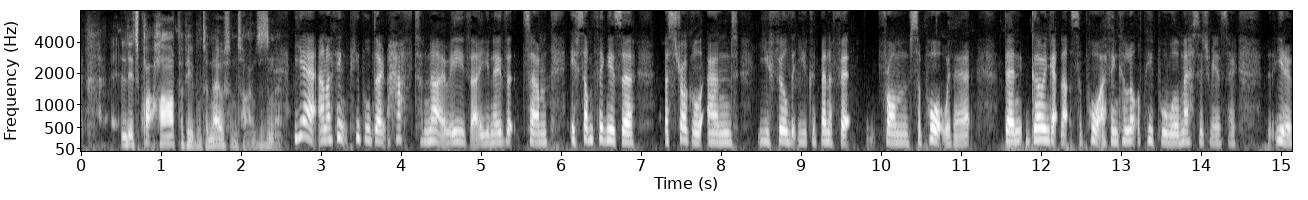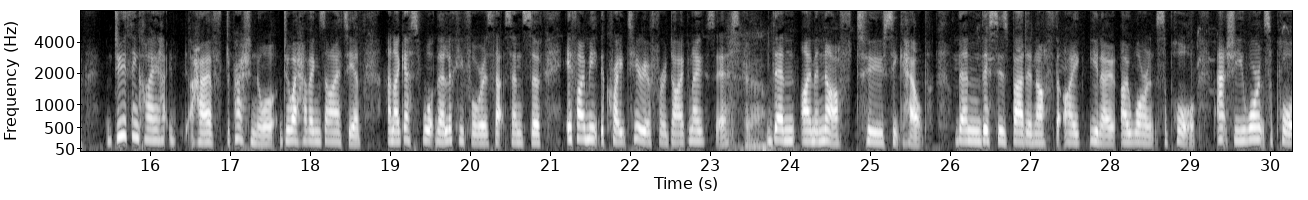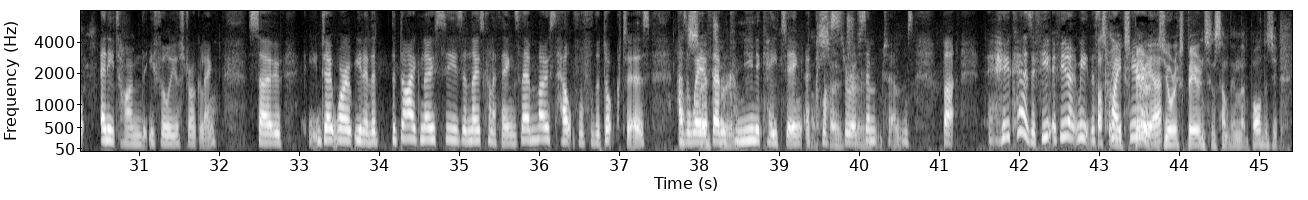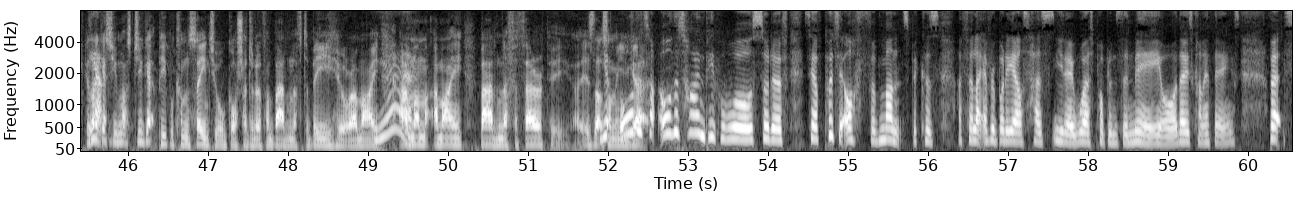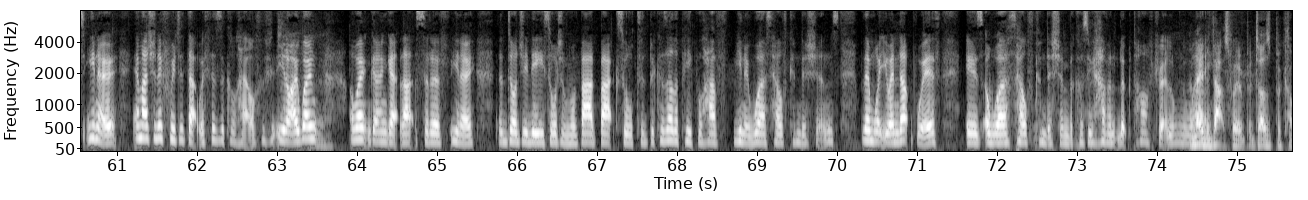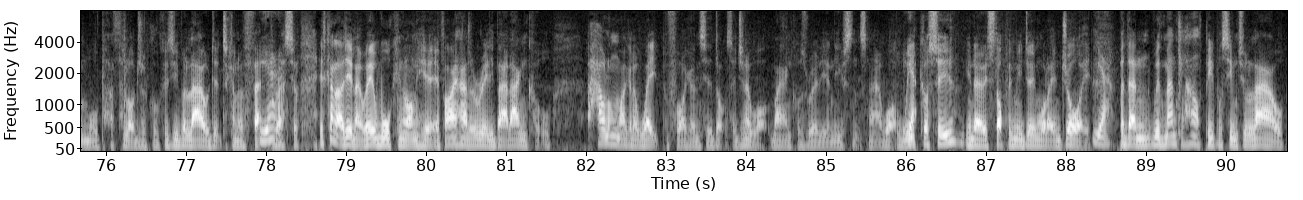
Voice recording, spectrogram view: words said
It's quite hard for people to know sometimes, isn't it? Yeah, and I think people don't have to know either. You know that um, if something is a, a struggle and you feel that you could benefit from support with it, then go and get that support. I think a lot of people will message me and say, you know, do you think I have depression or do I have anxiety? And, and I guess what they're looking for is that sense of if I meet the criteria for a diagnosis, Yeah. then I'm enough to seek help. Then this is bad enough that I, you know, I warrant support. Actually, you warrant support anytime that you feel you're struggling. So don't worry, you know, the, the diagnoses and those kind of things, they're most helpful for the doctors as That's a way so of them true. communicating a That's so cluster of symptoms. But who cares if you if you don't meet this That's what you experience. You're experiencing something that bothers you. Because I guess you must. Do you get people come saying to you, "Oh gosh, I don't know if I'm bad enough to be here, or am I? Yeah. Am, am, am I bad enough for therapy? Is that Yeah, something all you get? the all the time people will sort of say I've put it off for months because I feel like everybody else has you know worse problems than me or those kind of things. But you know, imagine if we did that with physical health. You know, I won't. I won't go and get that sort of, you know, dodgy knee sorted or a bad back sorted because other people have, you know, worse health conditions. But then what you end up with is a worse health condition because you haven't looked after it along the And way. maybe that's where it does become more pathological because you've allowed it to kind of affect Yeah. the rest of your It's kind of, I don't know, we're walking along here. If I had a really bad ankle, how long am I going to wait before I go and see the doctor? Say, Do you know what? My ankle's really a nuisance now. What, a week Yeah. or two? You know, it's stopping me doing what I enjoy. Yeah. But then with mental health, people seem to allow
